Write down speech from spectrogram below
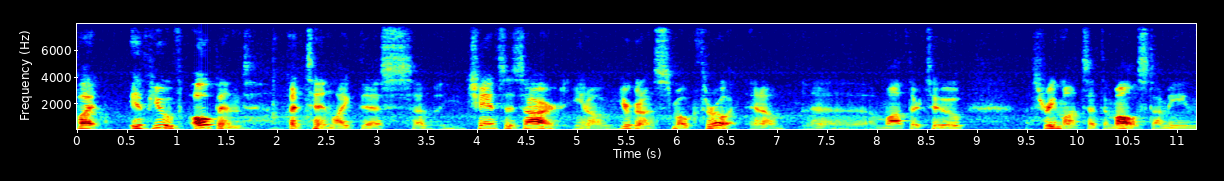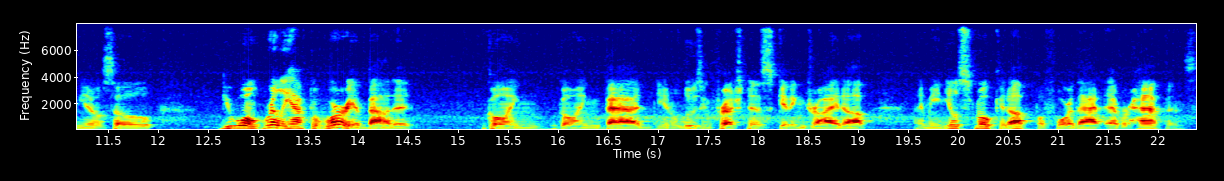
but if you've opened a tin like this, uh, chances are, you know, you're going to smoke through it. You know, uh, a month or two, three months at the most. I mean, you know, so you won't really have to worry about it going going bad. You know, losing freshness, getting dried up. I mean, you'll smoke it up before that ever happens.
